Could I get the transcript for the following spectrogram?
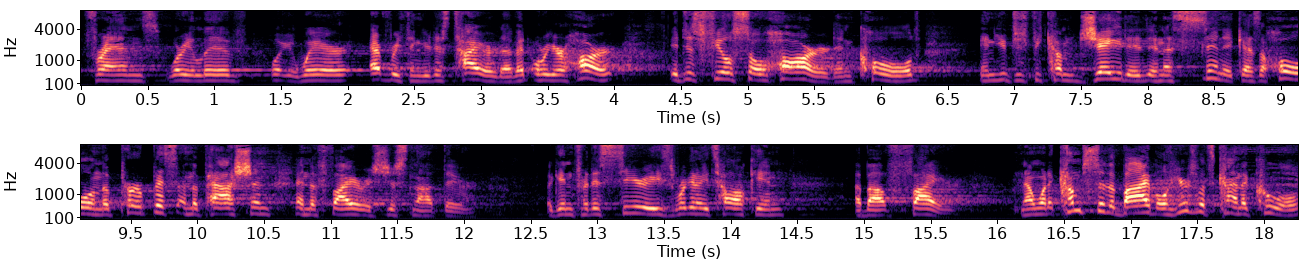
friends, where you live, what you wear, everything. You're just tired of it. Or your heart, it just feels so hard and cold and you've just become jaded and a cynic as a whole, and the purpose and the passion and the fire is just not there. Again, for this series, we're going to be talking about fire. Now, when it comes to the Bible, here's what's kind of cool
